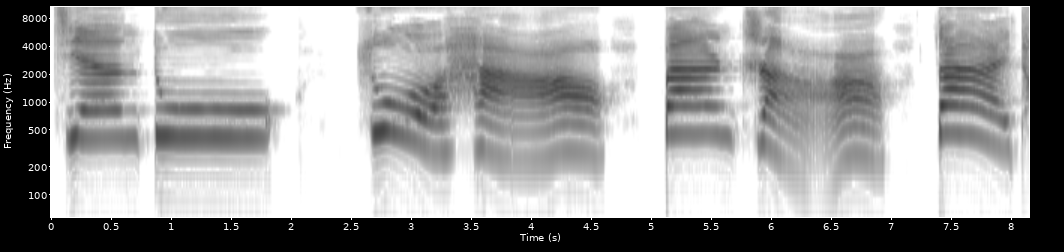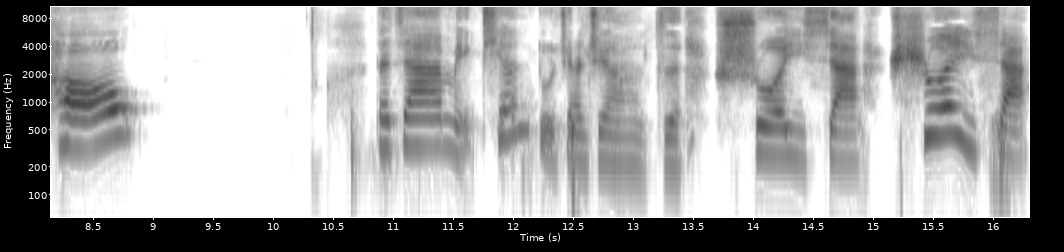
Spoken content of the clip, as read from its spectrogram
监督做好，班长带头。大家每就这样这样子说一下，说一下，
